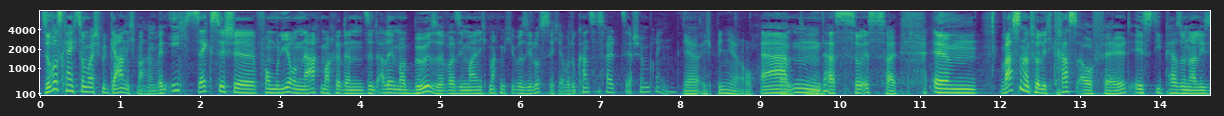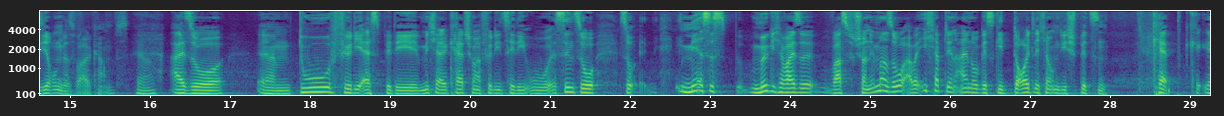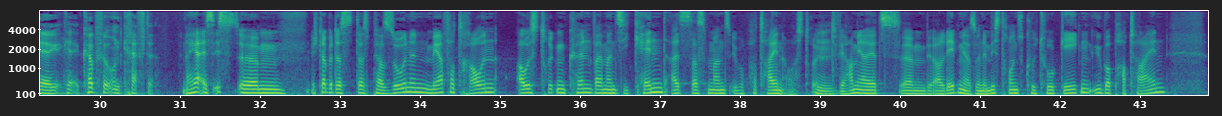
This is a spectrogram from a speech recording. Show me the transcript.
Sowas kann ich zum Beispiel gar nicht machen. Wenn ich sächsische Formulierungen nachmache, dann sind alle immer böse, weil sie meinen, ich mache mich über sie lustig. Aber du kannst es halt sehr schön bringen. Ja, ich bin ja auch. Ja, mh, mm, das, so ist es halt. Ähm, was natürlich krass auffällt, ist die Personalisierung des Wahlkampfs. Ja. Also, ähm, du für die SPD, Michael Kretschmer für die CDU. Es sind so, so mir ist es möglicherweise war es schon immer so, aber ich habe den Eindruck, es geht deutlicher um die Spitzen. Cap, äh, Köpfe und Kräfte. Naja, es ist, ähm, ich glaube, dass, dass Personen mehr Vertrauen ausdrücken können, weil man sie kennt, als dass man es über Parteien ausdrückt. Mhm. Wir haben ja jetzt, ähm, wir erleben ja so eine Misstrauenskultur gegenüber Parteien.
